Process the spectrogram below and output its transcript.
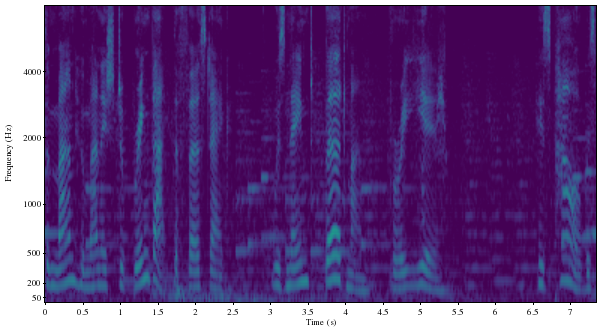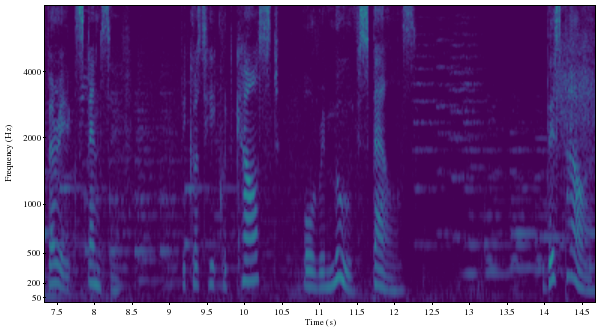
The man who managed to bring back the first egg was named Birdman for a year. His power was very extensive because he could cast or remove spells. This power,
